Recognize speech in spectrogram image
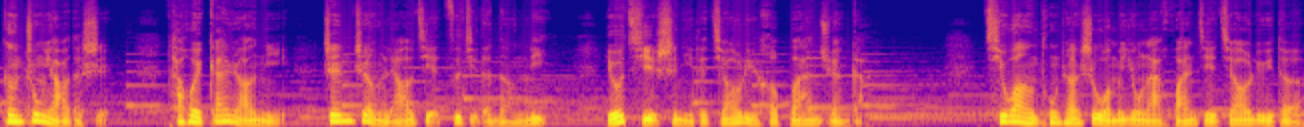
更重要的是，它会干扰你真正了解自己的能力。尤其是你的焦虑和不安全感，期望通常是我们用来缓解焦虑的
